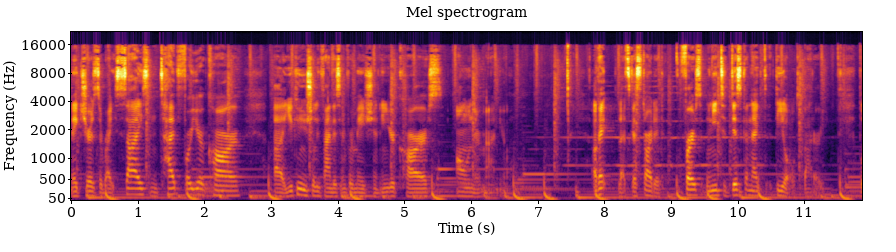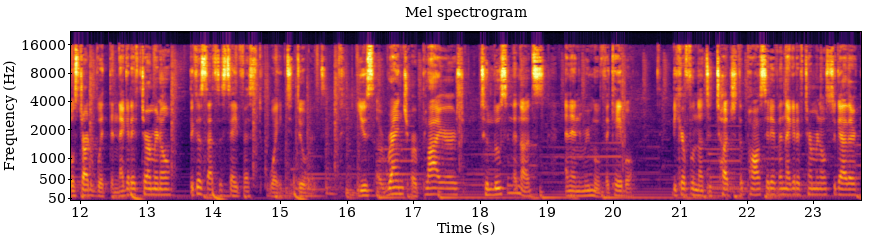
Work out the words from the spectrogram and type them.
make sure it's the right size and type for your car. Uh, you can usually find this information in your car's owner manual. Okay, let's get started. First, we need to disconnect the old battery. We'll start with the negative terminal because that's the safest way to do it. Use a wrench or pliers to loosen the nuts and then remove the cable. Be careful not to touch the positive and negative terminals together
